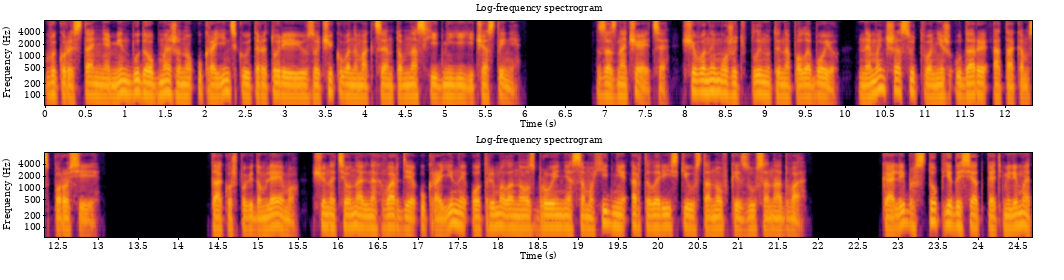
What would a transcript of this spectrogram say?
Використання мін буде обмежено українською територією з очікуваним акцентом на східній її частині. Зазначається, що вони можуть вплинути на поле бою не менша суттєво, ніж удари атакам з по Росії. Також повідомляємо, що Національна гвардія України отримала на озброєння самохідні артилерійські установки ЗУСАНА 2 калібр 155 мм.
